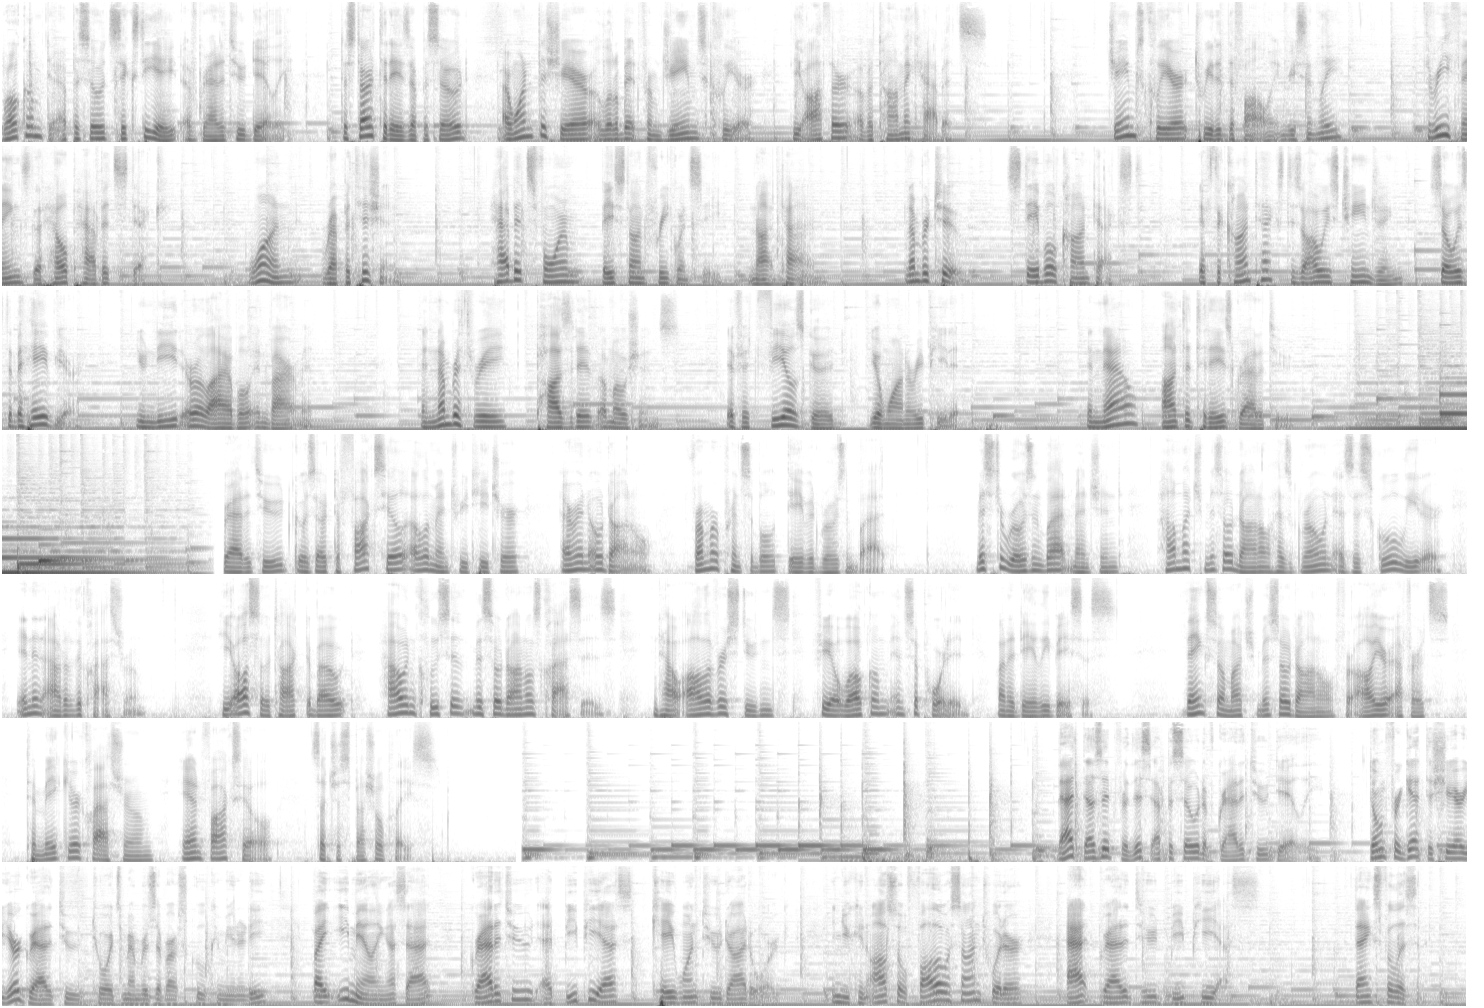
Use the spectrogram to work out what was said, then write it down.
Welcome to episode 68 of Gratitude Daily. To start today's episode, I wanted to share a little bit from James Clear, the author of Atomic Habits. James Clear tweeted the following recently Three things that help habits stick. One, repetition. Habits form based on frequency, not time. Number two, stable context. If the context is always changing, so is the behavior. You need a reliable environment. And number three, positive emotions. If it feels good, you'll want to repeat it. And now, on to today's gratitude. Gratitude goes out to Fox Hill Elementary teacher Erin O'Donnell from her principal David Rosenblatt. Mr. Rosenblatt mentioned how much Miss O'Donnell has grown as a school leader in and out of the classroom. He also talked about how inclusive Miss O'Donnell's class is and how all of her students feel welcome and supported on a daily basis. Thanks so much, Miss O'Donnell, for all your efforts to make your classroom and Fox Hill such a special place. That does it for this episode of Gratitude Daily. Don't forget to share your gratitude towards members of our school community by emailing us at gratitude at bpsk12.org. And you can also follow us on Twitter at gratitudebps. Thanks for listening.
